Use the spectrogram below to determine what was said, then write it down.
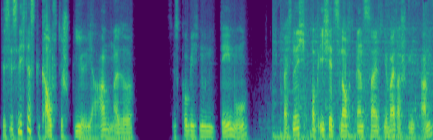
das ist nicht das gekaufte Spiel, ja. Also, es ist, glaube ich, nur ein Demo. Ich weiß nicht, ob ich jetzt noch die ganze Zeit hier weiterspielen kann.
